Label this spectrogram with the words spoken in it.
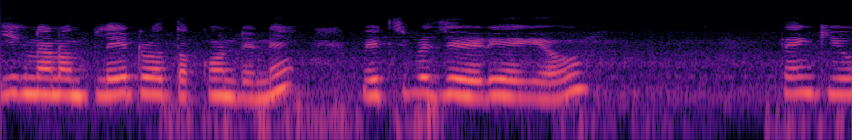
ಈಗ ನಾನು ಒಂದು ಪ್ಲೇಟ್ ಒಳಗೆ ತಗೊಂಡೇನೆ ಮಿರ್ಚಿ ಬಜ್ಜಿ ರೆಡಿ ಆಗ್ಯಾವ. Thank you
